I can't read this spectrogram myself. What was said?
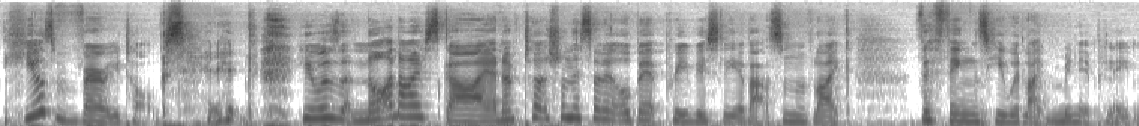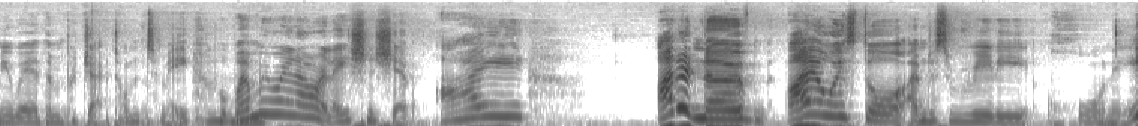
he was very toxic. he was not a nice guy, and I've touched on this a little bit previously about some of like the things he would like manipulate me with and project onto me. But when Mhm. we were in our relationship, I I don't know. I always thought I'm just really horny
